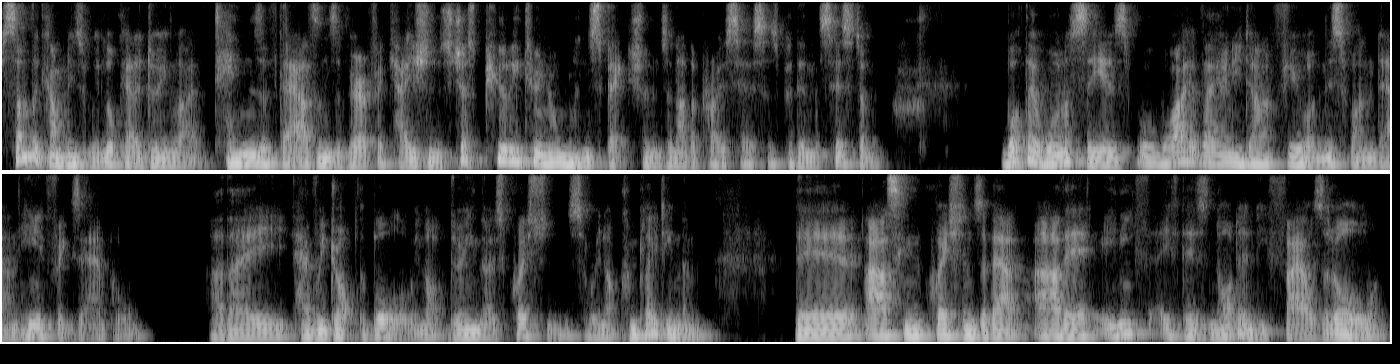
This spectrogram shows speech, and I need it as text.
some of the companies we look at are doing like tens of thousands of verifications just purely through normal inspections and other processes within the system. What they want to see is, well, why have they only done a few on this one down here, for example? Are they, have we dropped the ball? Are we not doing those questions? Are we not completing them? They're asking questions about, are there any, if there's not any fails at all,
